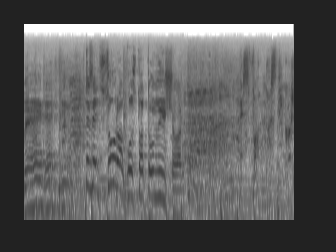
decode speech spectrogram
De, de, Ez egy szórakoztató műsor. Ez fantasztikus.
